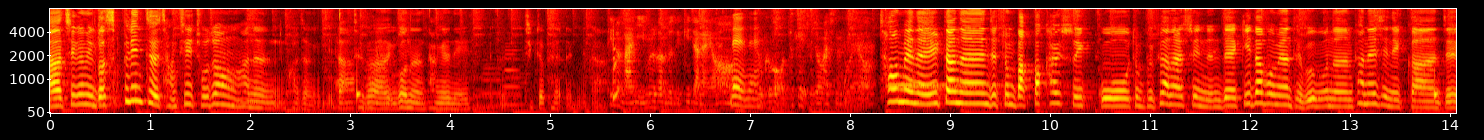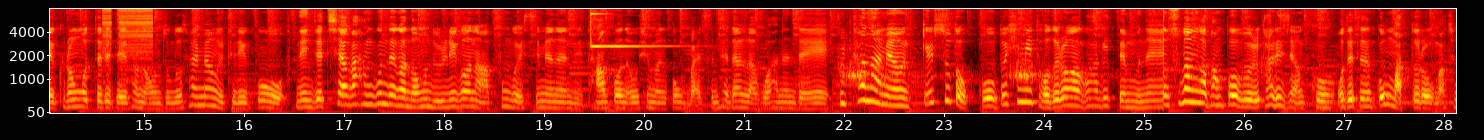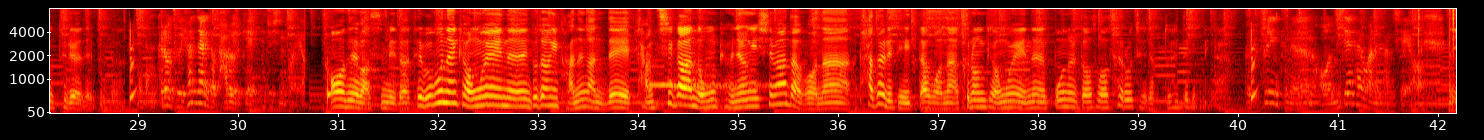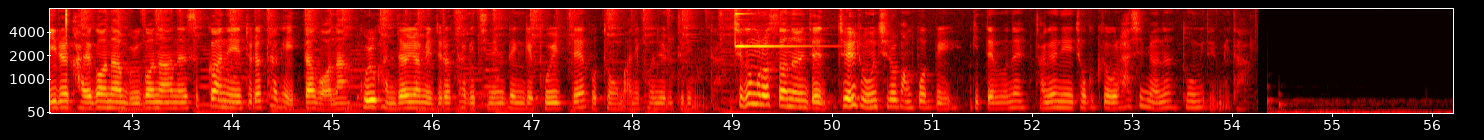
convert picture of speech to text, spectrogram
아 지금 이거 스플린트 장치 조정하는 과정입니다. 제가 이거는 당연히 직접 해야 됩니다. 끼면 많이 이물감도 느끼잖아요. 네네. 그럼 그거 어떻게 조정하시는 거예요? 처음에는 일단은 이제 좀 빡빡할 수 있고 좀 불편할 수 있는데 끼다 보면 대부분은 편해지니까 이제 그런 것들에 대해서는 어느 정도 설명을 드리고 근데 이제 치아가 한 군데가 너무 눌리거나 아픈 거 있으면은 다음번에 오시면 꼭 말씀해달라고 하는데 불편하면 낄 수도 없고 또 힘이 더 들어가고 하기 때문에 수단과 방법을 가리지 않고 어쨌든 꼭 맞도록 맞춰 드려야 됩니다. 그럼 그 현장에서 바로 이렇게 해주시는 거예요? 어, 네, 맞습니다. 대부분의 경우에는 조정이 가능한데 장치가 너무 변형이 심하다거나 파절이 돼 있다거나 그런 경우에는 본을 떠서 새로 제작도 해드립니다. 그 스프링트는 언제 사용하는 장치예요? 이를 갈거나 물거나 하는 습관이 뚜렷하게 있다거나 골관절염이 뚜렷하게 진행된 게 보일 때 보통 많이 권유를 드립니다. 지금으로서는 이제 제일 좋은 치료 방법이기 때문에 당연히 적극적으로 하시면 도움이 됩니다.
